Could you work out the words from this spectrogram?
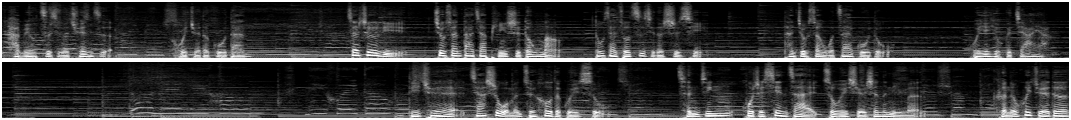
还没有自己的圈子，会觉得孤单。在这里，就算大家平时都忙，都在做自己的事情，但就算我再孤独。我也有个家呀。的确，家是我们最后的归宿。曾经或者现在，作为学生的你们，可能会觉得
